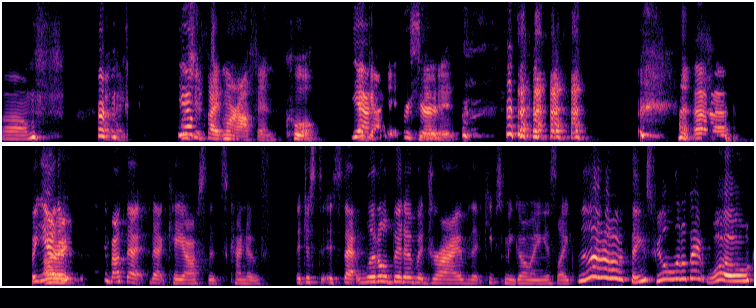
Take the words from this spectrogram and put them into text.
um, okay. Yep. We should fight more often. Cool. Yeah, got it for sure. uh, but yeah, right. about that that chaos that's kind of it just it's that little bit of a drive that keeps me going is like ah, things feel a little bit whoa.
